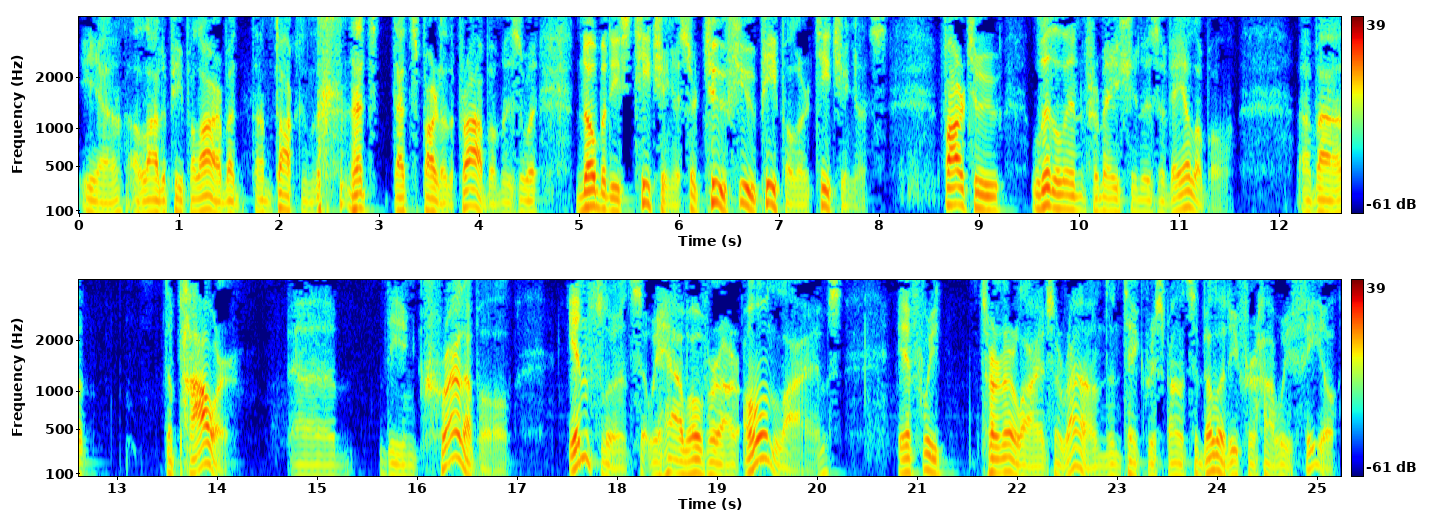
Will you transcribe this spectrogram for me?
Yeah, a lot of people are, but I'm talking, that's, that's part of the problem is what nobody's teaching us or too few people are teaching us. Far too little information is available about the power, uh, the incredible influence that we have over our own lives if we turn our lives around and take responsibility for how we feel.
